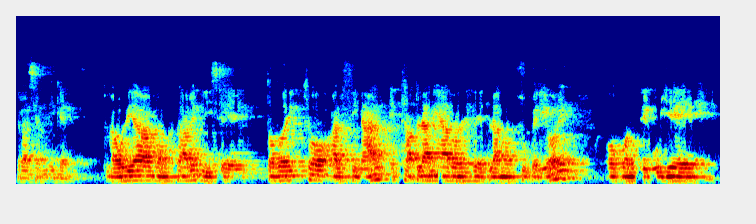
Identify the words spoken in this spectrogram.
Gracias, Miquel. Claudia González dice, ¿todo esto al final está planeado desde planos superiores o contribuye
